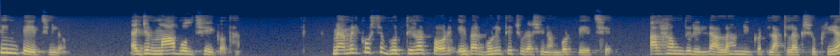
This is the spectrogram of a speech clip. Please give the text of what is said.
তিন পেয়েছিল। একজন মা বলছে এই কথা। ম্যামের কোর্সে ভর্তি হওয়ার পর এবার গণিতে চুরাশি নম্বর পেয়েছে। আলহামদুলিল্লাহ, আল্লাহর নিকট লাখ লাখ শুক্রিয়া।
